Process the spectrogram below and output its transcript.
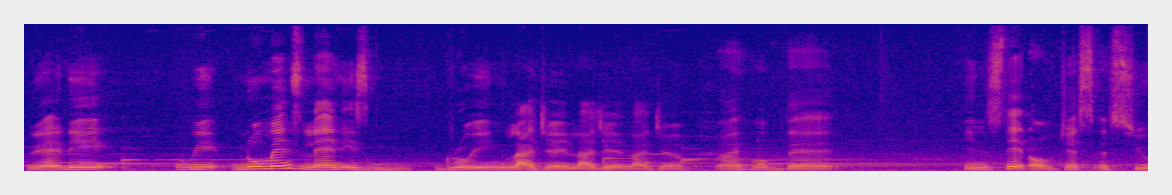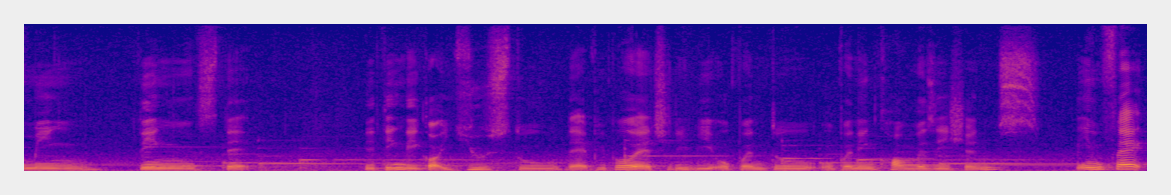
where they we no man's land is growing larger and larger and larger. I hope that instead of just assuming things that they think they got used to that people will actually be open to opening conversations. In fact,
